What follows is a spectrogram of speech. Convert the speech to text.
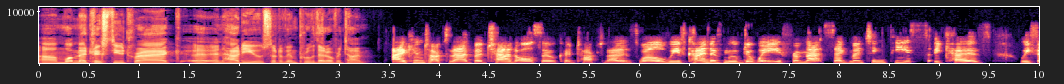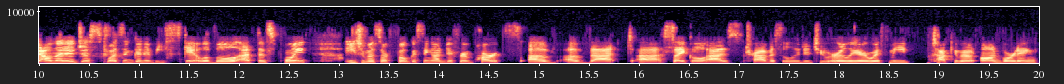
Um, what metrics do you track? Uh, and how do you sort of improve that over time? I can talk to that, but Chad also could talk to that as well. We've kind of moved away from that segmenting piece because we found that it just wasn't going to be scalable at this point. Each of us are focusing on different parts of, of that uh, cycle, as Travis alluded to earlier, with me talking about onboarding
